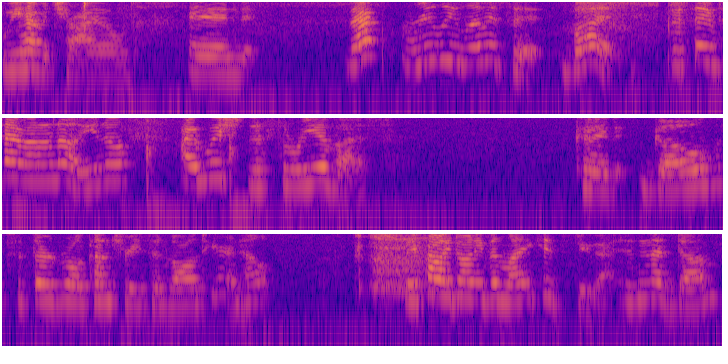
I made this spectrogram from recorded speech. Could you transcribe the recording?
we have a child, and that really limits it. But at the same time, I don't know. You know, I wish the three of us could go to third world countries and volunteer and help. They probably don't even let kids do that. Isn't that dumb?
